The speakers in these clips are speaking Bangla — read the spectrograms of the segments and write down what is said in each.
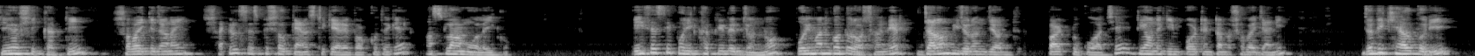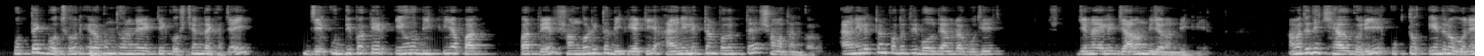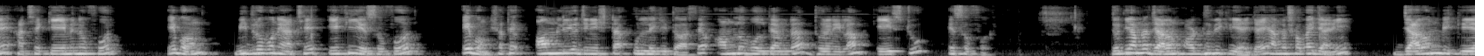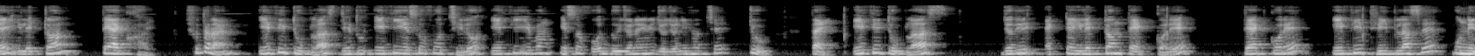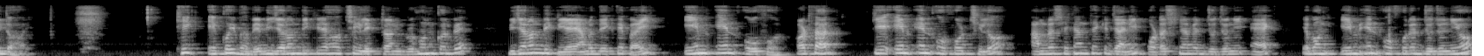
প্রিয় শিক্ষার্থী, সবাইকে জানাই শাকিলস স্পেশাল কেমিস্ট্রি কেয়ারের পক্ষ থেকে আসসালামু আলাইকুম। এইচএসসি পরীক্ষার্থীদের জন্য পরিমাণগত রসায়নের জারণ বিজারণ যে পার্টটুকু আছে, এটি অনেক ইম্পর্টেন্ট আমরা সবাই জানি। যদি খেয়াল করি, প্রত্যেক বছর এরকম ধরনের একটি কোশ্চেন দেখা যায় যে উদ্দীপকের এও বিক্রিয়া পাত্রের সংগঠিত বিক্রিয়াটি আয়ন ইলেকট্রন পদ্ধতিতে সমাধান করো। আয়ন ইলেকট্রন পদ্ধতি বলতে আমরা বুঝি জেনারেলি জারণ বিজারণ বিক্রিয়া। আমরা যদি খেয়াল করি, উক্ত এ দ্রবণে আছে KMnO4 এবং বিদ্রবণে আছে FeSO4 এবং সাথে অম্লীয় জিনিসটা উল্লেখিত আছে। অম্ল বলতে আমরা ধরে নিলাম H2SO4 যদি আমরা জারণ অর্ধ বিক্রিয়ায় যাই, আমরা সবাই জানি জারণ বিক্রিয়ায় ইলেকট্রন ত্যাগ হয়। সুতরাং এফই টু প্লাস যেহেতু FeSO4 ছিল Fe এবং এসও ফোর দুইজনেরই যোজনী হচ্ছে টু তাই এফই টু প্লাস যদি একটা ইলেকট্রন ত্যাগ করে ত্যাগ করে Fe3+ প্লাসে উন্নীত হয়। ঠিক একইভাবে বিজারণ বিক্রিয়া হচ্ছে ইলেকট্রন গ্রহণ করবে। বিজারণ বিক্রিয়ায় আমরা দেখতে পাই MnO4 অর্থাৎ K M N O four ছিল, আমরা সেখান থেকে জানি পটাশিয়ামের যোজনী এক এবং MnO4 এর যোজনীয়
